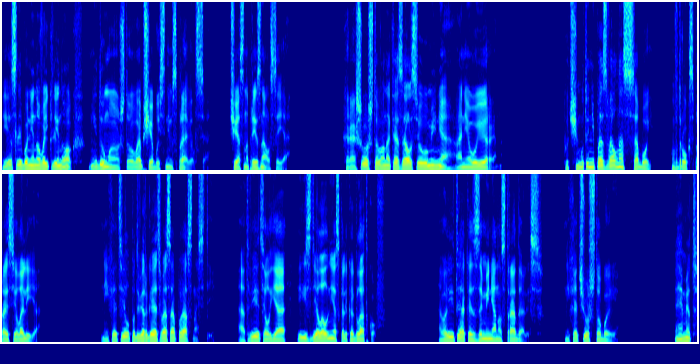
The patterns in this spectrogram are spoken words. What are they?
Если бы не новый клинок, не думаю, что вообще бы с ним справился. Честно признался я. Хорошо, что он оказался у меня, а не у Ирен. «Почему ты не позвал нас с собой?» — вдруг спросила Лия. «Не хотел подвергать вас опасности», — ответил я и сделал несколько глотков. «Вы и так из-за меня настрадались. Не хочу, чтобы...» «Эммет,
